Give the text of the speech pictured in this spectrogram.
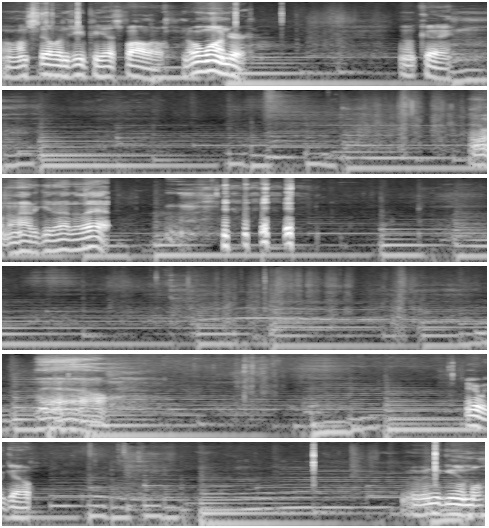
Oh, I'm still in GPS follow. No wonder. Okay. Don't know how to get out of that. well, there we go. Moving the gimbal.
